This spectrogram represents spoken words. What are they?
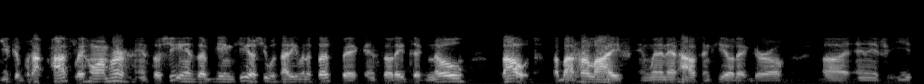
you could possibly harm her. And so she ends up getting killed. She was not even a suspect. And so they took no thought about her life and went in that house and killed that girl. Uh, and if you,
